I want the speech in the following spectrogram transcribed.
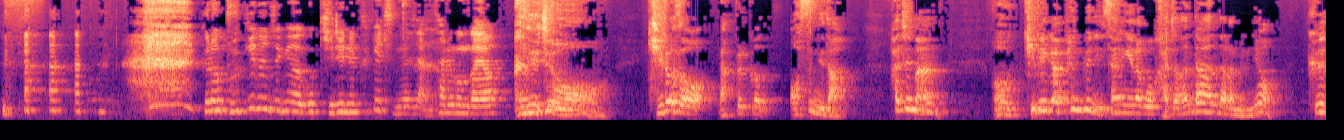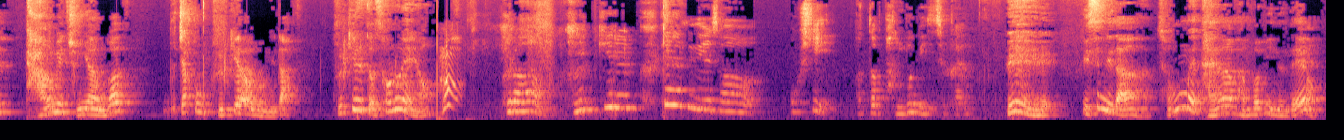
그럼 굵기는 중요하고 길이는 크게 중요하지 않다는 건가요? 아니죠. 길어서 나쁠 건 없습니다. 하지만 어, 길이가 평균 이상이라고 가정한다 한다면요, 그 다음에 중요한 건 무조건 굵기라고 봅니다. 굵기를 더 선호해요. 그럼 굵기를 크게 하기 위해서 혹시 어떤 방법이 있을까요? 네, 있습니다. 정말 다양한 방법이 있는데요.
